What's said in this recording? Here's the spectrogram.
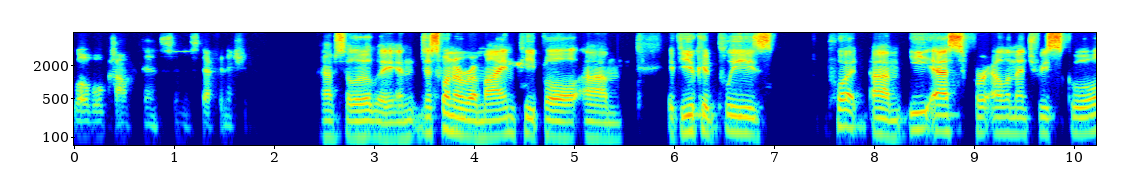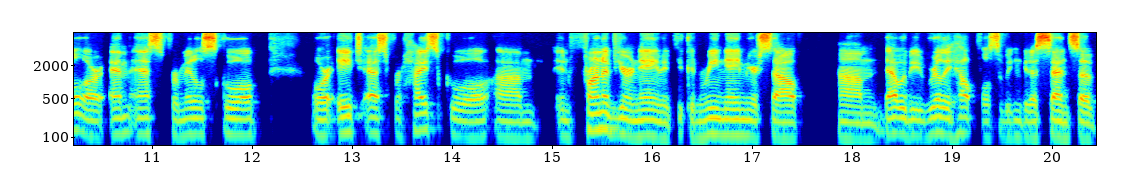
global competence and its definition. Absolutely. And just want to remind people, um, if you could please put um, ES for elementary school or MS for middle school or HS for high school um, in front of your name, if you can rename yourself, um, that would be really helpful so we can get a sense of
